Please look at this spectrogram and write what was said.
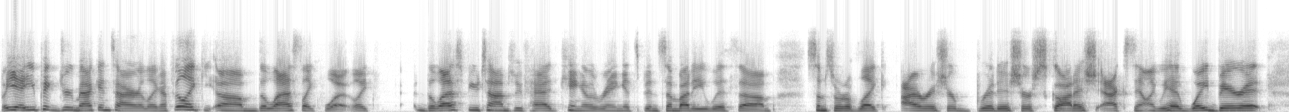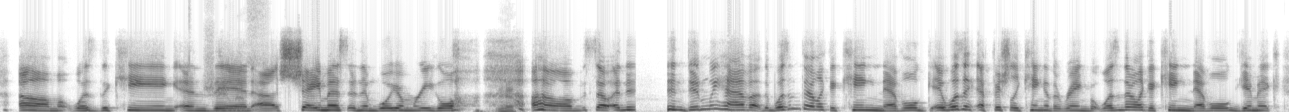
but yeah, you picked Drew McIntyre. Like I feel like um the last like what like the last few times we've had King of the Ring, it's been somebody with um some sort of like Irish or British or Scottish accent. Like we had Wade Barrett um was the king, and then uh Sheamus, and then William Regal. Yeah. um so and then and didn't we have a, wasn't there like a King Neville it wasn't officially King of the Ring but wasn't there like a King Neville gimmick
